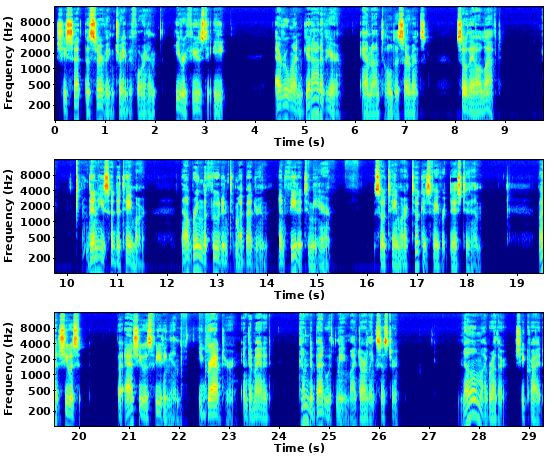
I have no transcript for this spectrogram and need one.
she set the serving tray before him, he refused to eat. Everyone get out of here, Amnon told his servants. So they all left. Then he said to Tamar, Now bring the food into my bedroom and feed it to me here. So Tamar took his favorite dish to him. But she was but as she was feeding him, he grabbed her and demanded, Come to bed with me, my darling sister. No, my brother, she cried.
